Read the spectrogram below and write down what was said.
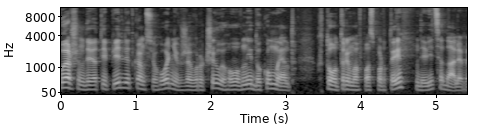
Першим дев'яти підліткам сьогодні вже вручили головний документ. Хто отримав паспорти, дивіться далі.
